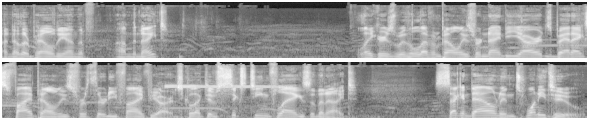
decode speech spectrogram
Another penalty on the on the night. Lakers with 11 penalties for 90 yards. Bad Axe 5 penalties for 35 yards. Collective 16 flags of the night. Second down and 22.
